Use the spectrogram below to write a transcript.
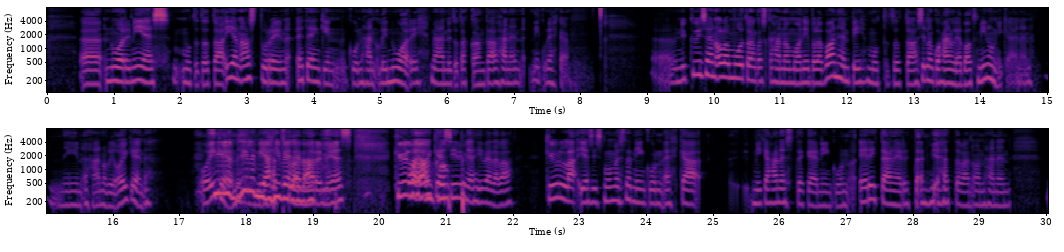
nuori mies, mutta tota, Ian Astburin etenkin, kun hän oli nuori, mä en nyt ota kantaa hänen niin kuin ehkä nykyiseen olomuotoon, koska hän on mua niin paljon vanhempi, mutta tota, silloin kun hän oli about minun ikäinen, niin hän oli oikein, oikein silmiä hivelevä. mies. Kyllä, Ojan oikein gruppi. silmiä hivelevä. Kyllä, ja siis mun mielestä niin kun ehkä mikä hänestä tekee niin kun erittäin erittäin viehättävän on hänen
